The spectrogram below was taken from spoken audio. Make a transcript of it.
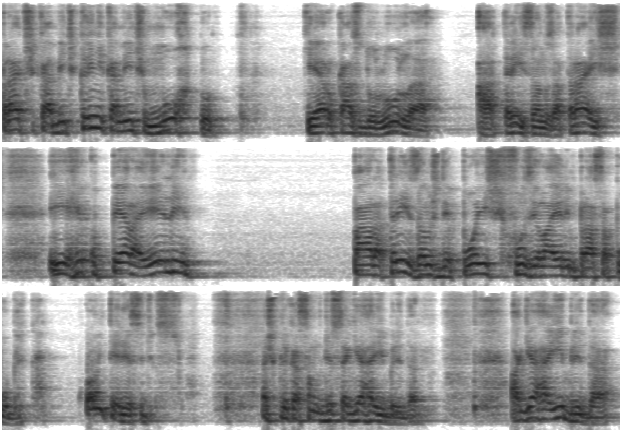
praticamente, clinicamente morto, que era o caso do Lula há três anos atrás, e recupera ele para três anos depois fuzilar ele em praça pública. Qual o interesse disso? A explicação disso é guerra híbrida. A guerra híbrida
